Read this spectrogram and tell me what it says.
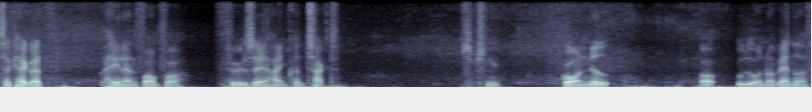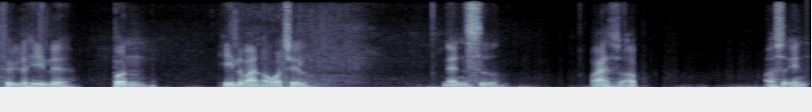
Så kan jeg godt have en eller anden form for følelse af, at jeg har en kontakt, som sådan går ned og ud under vandet og følger hele bunden, hele vejen over til den anden side rejser sig op, og så ind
